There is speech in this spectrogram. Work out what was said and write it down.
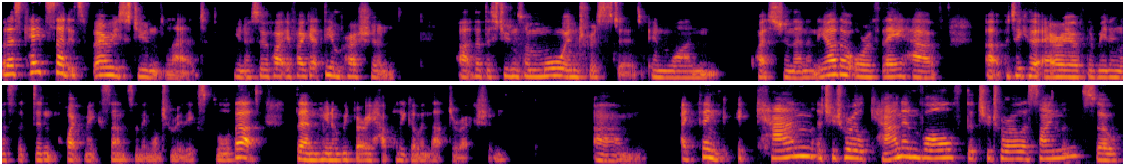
But as Kate said, it's very student led. You know, so if I if I get the impression uh, that the students are more interested in one question than in the other, or if they have a particular area of the reading list that didn't quite make sense and they want to really explore that, then you know we'd very happily go in that direction. Um, I think it can, a tutorial can involve the tutorial assignment. So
